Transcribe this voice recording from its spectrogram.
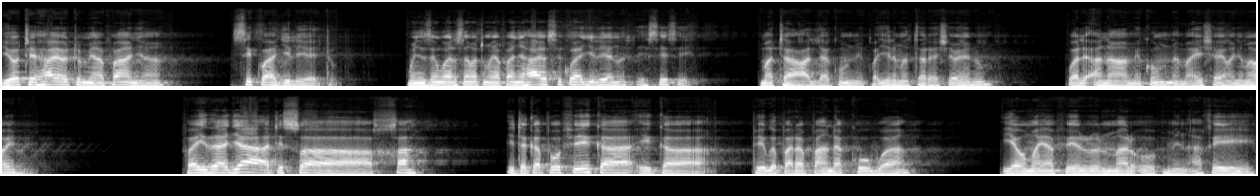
Yote hayo tumeyafanya si kwa ajili yetu. Mwenyezi Mungu anasema tumeyafanya hayo si kwa ajili ya sisi mataa lakum ni kwa ajili ya wenu wale anamikum na maisha ya wanyama wenu. Fa idha jaat as itakapofika ikapigwa parapanda kubwa yauma yafiru almar'u min akhihi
